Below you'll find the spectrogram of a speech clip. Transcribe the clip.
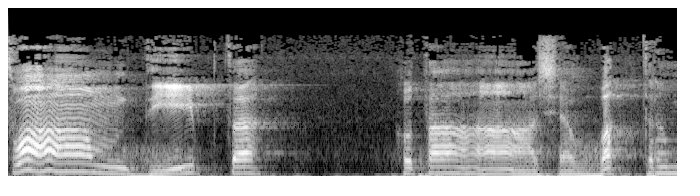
త్వాం దీప్త హుతాశ వక్త్రం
